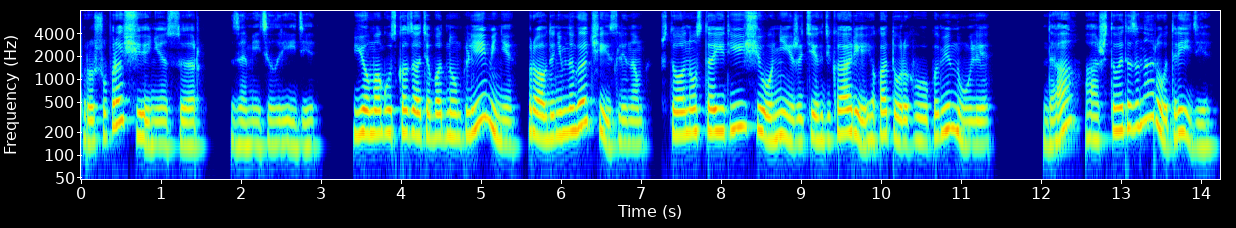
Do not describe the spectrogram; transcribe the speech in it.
«Прошу прощения, сэр», – заметил Риди. «Я могу сказать об одном племени, правда немногочисленном, что оно стоит еще ниже тех дикарей, о которых вы упомянули». «Да? А что это за народ, Риди?»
